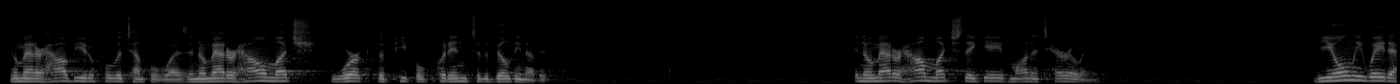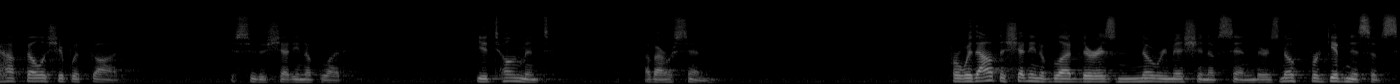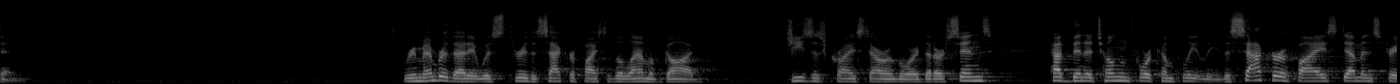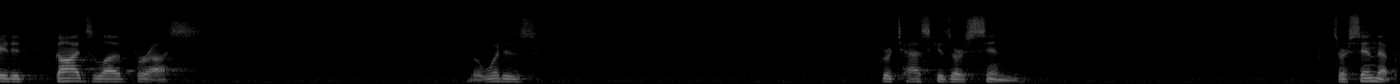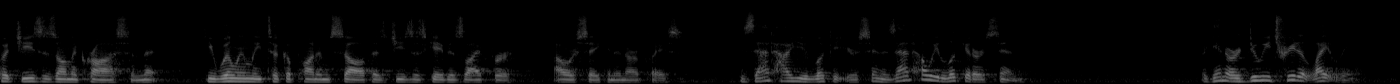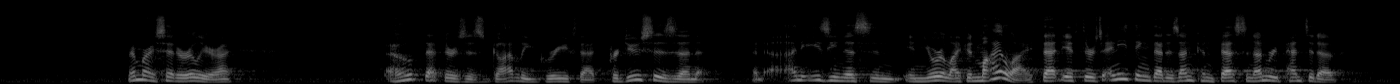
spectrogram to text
No matter how beautiful the temple was, and no matter how much work the people put into the building of it, and no matter how much they gave monetarily. The only way to have fellowship with God is through the shedding of blood, the atonement of our sin. For without the shedding of blood, there is no remission of sin, there is no forgiveness of sin. Remember that it was through the sacrifice of the Lamb of God, Jesus Christ our Lord, that our sins have been atoned for completely. The sacrifice demonstrated God's love for us. But what is grotesque is our sin. It's our sin that put Jesus on the cross and that he willingly took upon himself as Jesus gave his life for our sake and in our place. Is that how you look at your sin? Is that how we look at our sin? Again, or do we treat it lightly? Remember, I said earlier, I, I hope that there's this godly grief that produces an, an uneasiness in, in your life, in my life, that if there's anything that is unconfessed and unrepented of,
